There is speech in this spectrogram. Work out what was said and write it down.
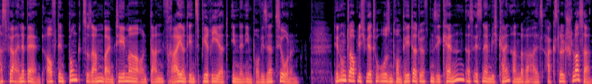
Was für eine Band. Auf den Punkt zusammen beim Thema und dann frei und inspiriert in den Improvisationen. Den unglaublich virtuosen Trompeter dürften Sie kennen, das ist nämlich kein anderer als Axel Schlosser,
